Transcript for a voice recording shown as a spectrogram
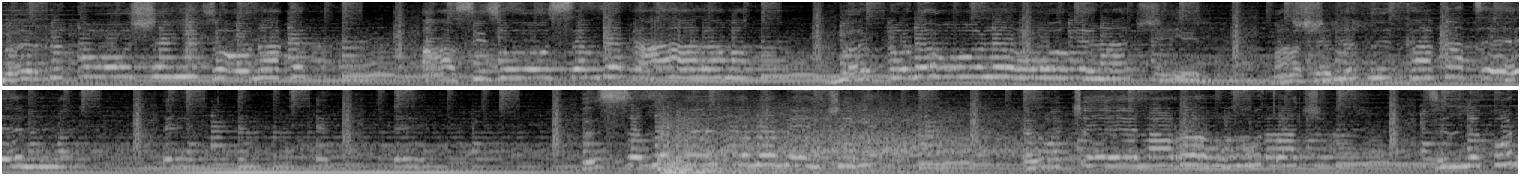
መርቆ ሸኝቶን አገር አሲዞ ሰንደቅ ዓላማ መርዶ ነው ለወገናችን ማሸነፍ ካቃተንማ ብሰለፍ ህመሜን ችዬ ሮጬ ላራውጣችሁ ትልቁን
